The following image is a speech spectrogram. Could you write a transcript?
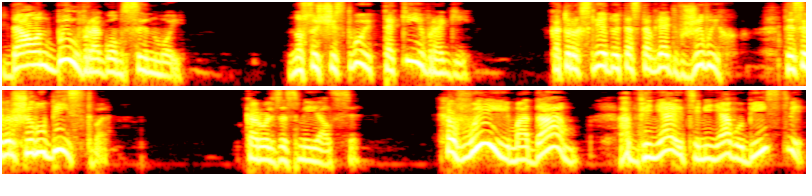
Да, он был врагом, сын мой. Но существуют такие враги, которых следует оставлять в живых. Ты совершил убийство. Король засмеялся. — Вы, мадам, обвиняете меня в убийстве?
